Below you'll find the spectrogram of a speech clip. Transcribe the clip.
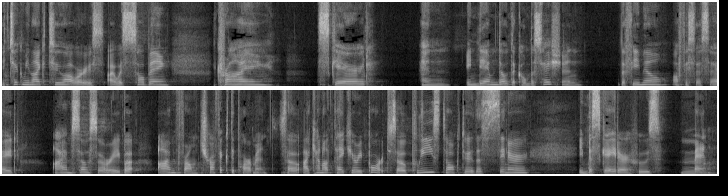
it took me like two hours, I was sobbing, crying, scared. And in the end of the conversation, the female officer said, I am so sorry, but I'm from traffic department, so I cannot take your report. So please talk to the senior investigator who's man.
